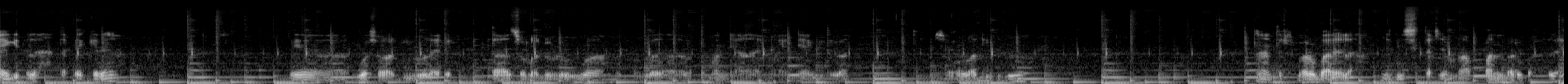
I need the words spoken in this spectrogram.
ya gitulah tapi akhirnya ya gua sholat dulu lah ya kita sholat dulu gua gua temannya lain-lainnya gitu kan. Sholat dulu. Nah terus baru balik lah. Jadi sekitar jam 8 baru balik.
